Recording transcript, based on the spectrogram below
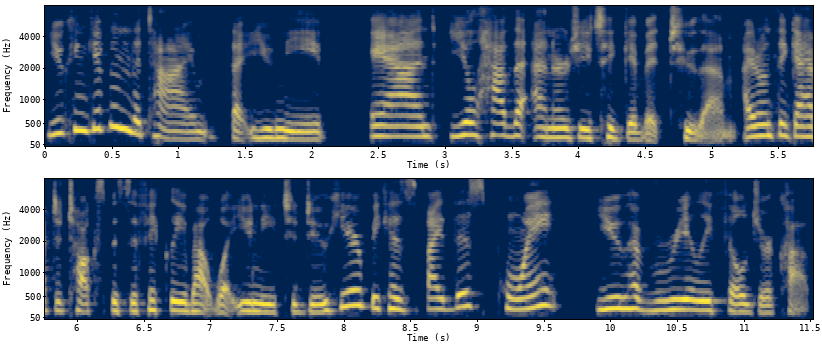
you can give them the time that you need and you'll have the energy to give it to them. I don't think I have to talk specifically about what you need to do here because by this point, you have really filled your cup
